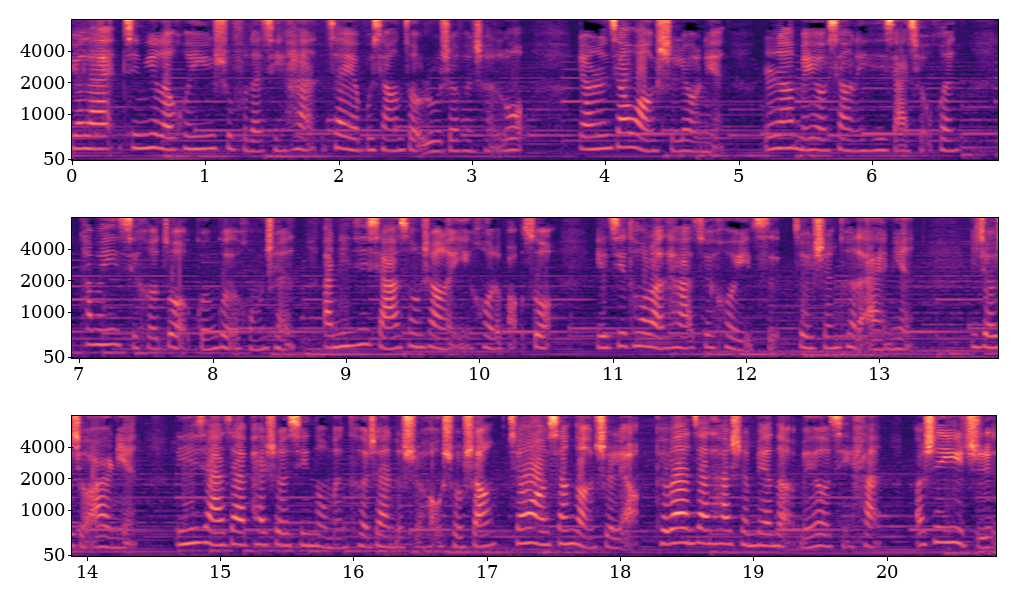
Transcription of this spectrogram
原来经历了婚姻束缚的秦汉再也不想走入这份承诺，两人交往十六年，仍然没有向林青霞求婚。他们一起合作《滚滚红尘》，把林青霞送上了影后的宝座，也寄托了她最后一次最深刻的爱念。一九九二年，林青霞在拍摄《新龙门客栈》的时候受伤，前往香港治疗。陪伴在她身边的没有秦汉，而是一直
